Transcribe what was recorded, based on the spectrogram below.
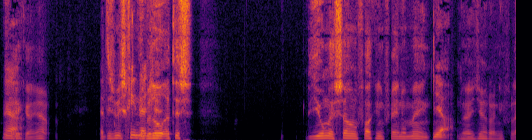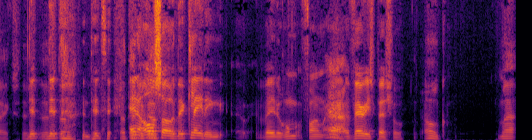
Ja. Zeker, ja. het is misschien Ik bedoel, je... het is... Die jongen is zo'n fucking fenomeen. Ja, Weet je, Ronnie Flex. Dus dit, dat- dit, dat dit, en also de kleding, eh, wederom, van eh. Very Special. ook. Maar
